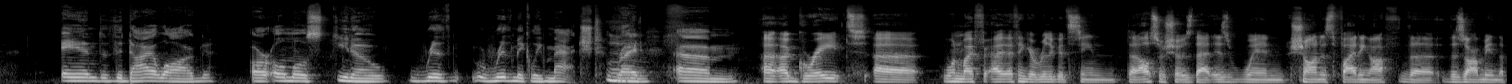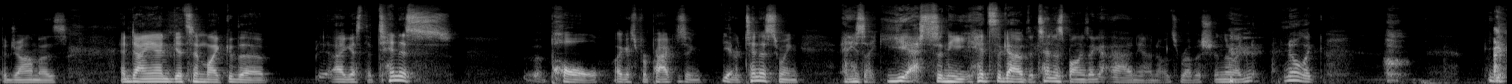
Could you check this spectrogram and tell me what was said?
And the dialogue are almost, you know, rhythm, rhythmically matched, Mm-hmm. right? Um a, a great uh, one of my I think a really good scene that also shows that is when Sean is fighting off the the zombie in the pajamas, and Diane gets him like the I guess the tennis pole I guess for practicing Yeah. your tennis swing, and he's like yes, and he hits the guy with the tennis ball. And he's like ah yeah no it's rubbish, and they're like no like.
